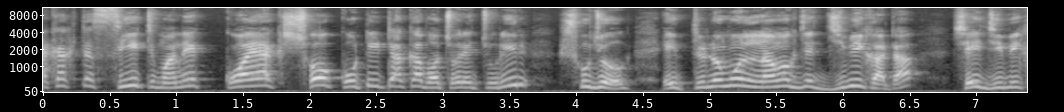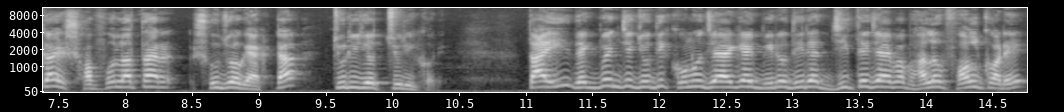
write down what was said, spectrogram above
এক একটা সিট মানে কয়েকশো কোটি টাকা বছরে চুরির সুযোগ। এই তৃণমূল নামক যে জীবিকাটা, সেই জীবিকায় সফলতার সুযোগ একটা, চুরি চুরি করে। তাই দেখবেন যে যদি কোনো জায়গায় বিরোধীরা জিতে যায় বা ভালো ফল করে,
